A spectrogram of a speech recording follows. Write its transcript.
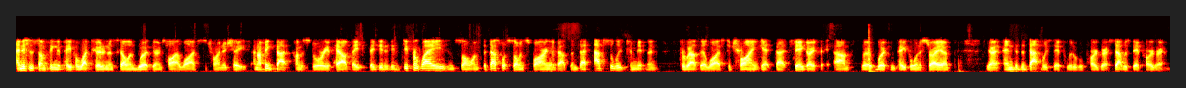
And this is something that people like Curtin and Scullin worked their entire lives to try and achieve. And I think that kind of story of how they, they did it in different ways and so on, but that's what's so inspiring about them, that absolute commitment throughout their lives to try and get that fair go for, um, for working people in Australia. Know, and that, that was their political progress. That was their program.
